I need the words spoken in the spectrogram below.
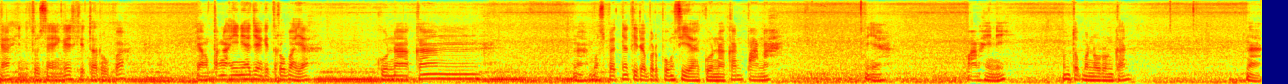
Ya ini tulisnya Inggris kita rubah. Yang tengah ini aja yang kita rubah ya. Gunakan nah mousepadnya tidak berfungsi ya. Gunakan panah. Ini ya panah ini untuk menurunkan. Nah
